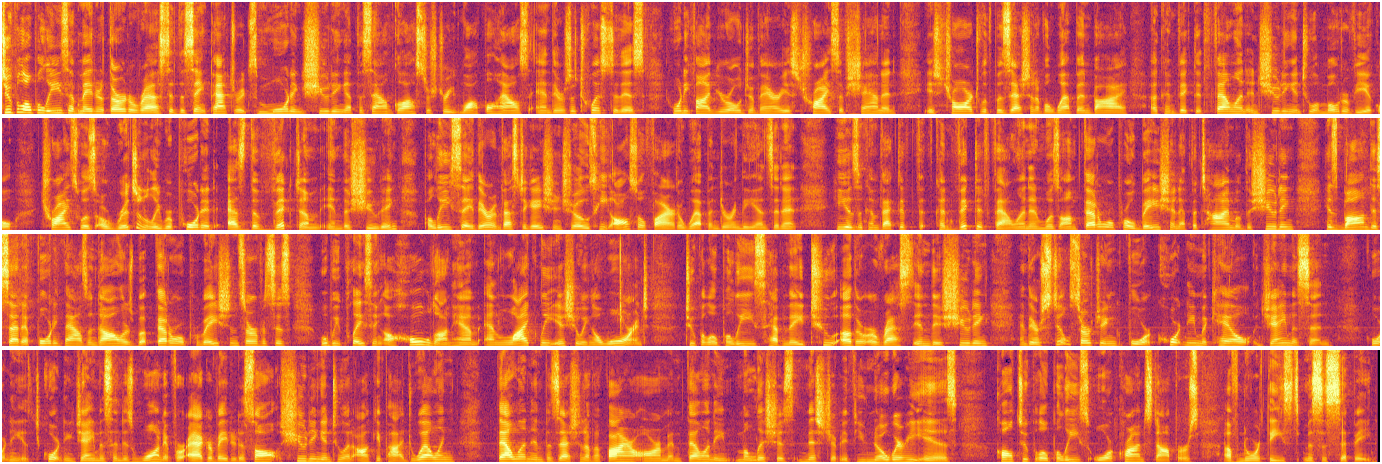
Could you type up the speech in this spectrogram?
Tupelo police have made a third arrest at the St. Patrick's morning shooting at the South Gloster Street Waffle House. And there's a twist to this. 25-year-old Javarius Trice of Shannon is charged with possession of a weapon by a convicted felon and shooting into a motor vehicle. Trice was originally reported as the victim in the shooting. Police say their investigation shows he also fired a weapon during the incident. He is a convicted, convicted felon and was on federal probation at the time of the shooting. His bond is set at $40,000, but federal probation Services will be placing a hold on him and likely issuing a warrant. Tupelo police have made two other arrests in this shooting, and they're still searching for Courtney McHale Jamison. Courtney, Courtney Jamison is wanted for aggravated assault, shooting into an occupied dwelling, felon in possession of a firearm, and felony malicious mischief. If you know where he is, call Tupelo Police or Crime Stoppers of Northeast Mississippi.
